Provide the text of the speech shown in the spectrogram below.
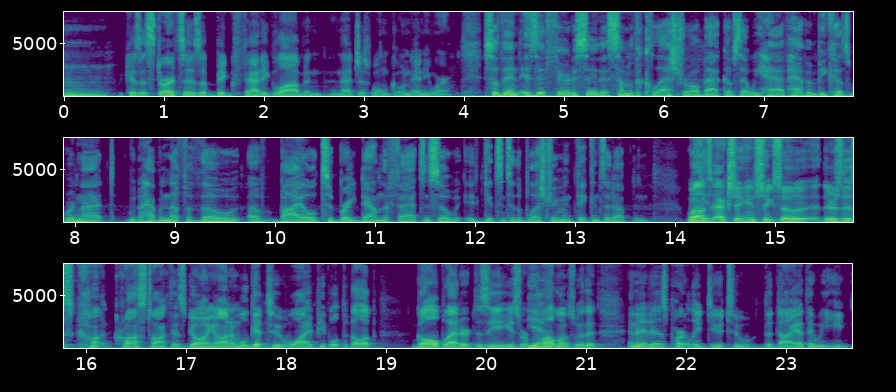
Hmm. Because it starts as a big fatty glob, and, and that just won't go anywhere. So then, is it fair to say that some of the cholesterol backups that we have happen because we're not we don't have enough of those of bile to break down the fats, and so it gets into the bloodstream and thickens it up? And we Well, it's actually interesting. So there's this co- crosstalk that's going on, and we'll get to why people develop gallbladder disease or Yeah. problems with it. And it is partly due to the diet that we eat.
